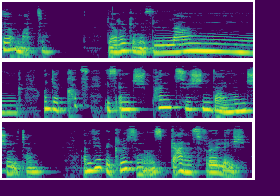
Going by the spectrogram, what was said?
der Matte. Der Rücken ist lang und der Kopf ist entspannt zwischen deinen Schultern. Und wir begrüßen uns ganz fröhlich.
